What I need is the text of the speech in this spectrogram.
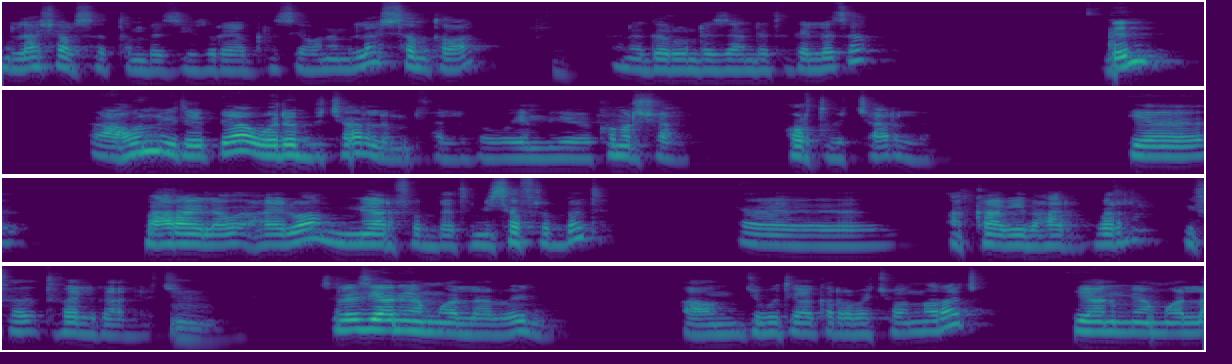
ምላሽ አልሰጠም። በዚህ ዙሪያ ግልጽ የሆነ ምላሽ ሰምተዋል። ነገሩ እንደዛ እንደተገለጸ ግን አሁን ኢትዮጵያ ወደብ ብቻ አይደለም የምትፈልገው ወይም የኮመርሻል ፖርት ብቻ አይደለም የባህር ኃይሏ የሚያርፍበት የሚሰፍርበት አካባቢ ባህር በር ትፈልጋለች። ስለዚህ ያን ያሟላል ወይ ነው አሁን ጅቡቲ ያቀረበችው አማራጭ። ያን የሚያሟላ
